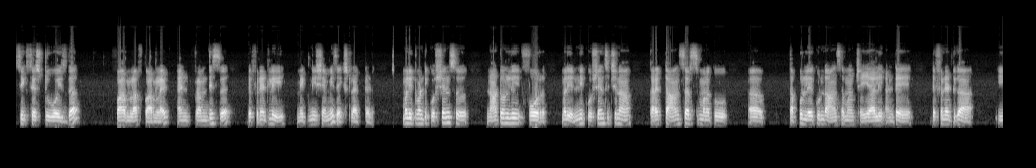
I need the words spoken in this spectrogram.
six S two O is the formula of carnallite and from this definitely magnesium is extracted మళ్ళీ ఇటువంటి క్వశ్చన్స్ నాట్ ఓన్లీ ఫోర్ మళ్ళీ ఎన్ని క్వశ్చన్స్ ఇచ్చినా కరెక్ట్ ఆన్సర్స్ మనకు తప్పులు లేకుండా ఆన్సర్ మనం చేయాలి అంటే డెఫినెట్గా ఈ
